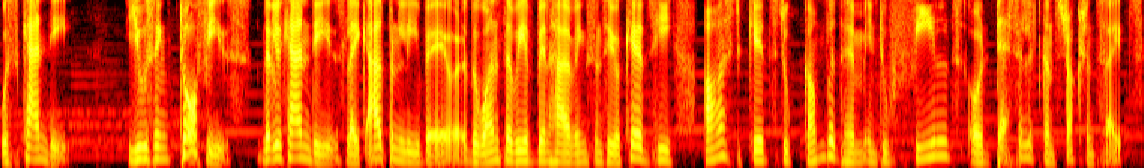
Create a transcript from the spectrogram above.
was candy using toffees, little candies like Alpenliebe or the ones that we have been having since we were kids. He asked kids to come with him into fields or desolate construction sites.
